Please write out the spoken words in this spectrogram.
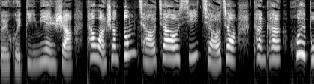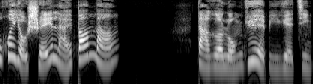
飞回地面上，它往上东瞧瞧，西瞧瞧，看看会不会有谁来帮忙。大恶龙越逼越近，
